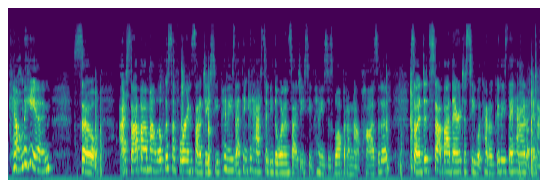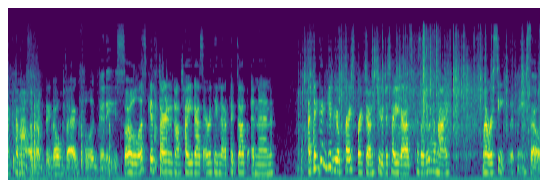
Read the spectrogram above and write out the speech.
count me in. So I stopped by my local Sephora inside JCPenney's. I think it has to be the one inside JCPenney's as well, but I'm not positive. So I did stop by there to see what kind of goodies they had, and I come out with a big old bag full of goodies. So let's get started, and I'll tell you guys everything that I picked up, and then I think I can give you a price breakdown too to tell you guys, because I do have my, my receipt with me. So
